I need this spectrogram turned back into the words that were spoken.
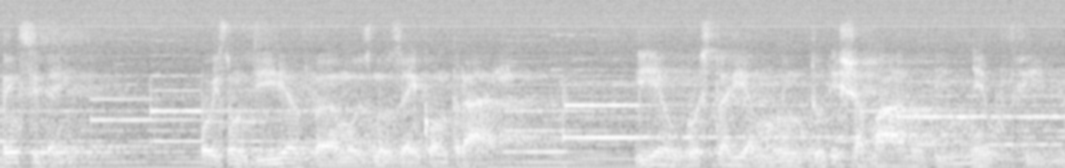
Pense bem, pois um dia vamos nos encontrar. E eu gostaria muito de chamá-lo de meu filho.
